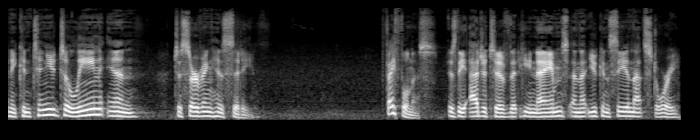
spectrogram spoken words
and he continued to lean in to serving his city. Faithfulness is the adjective that he names and that you can see in that story.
